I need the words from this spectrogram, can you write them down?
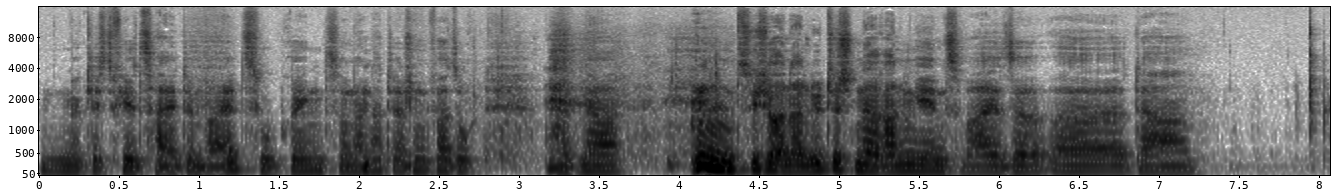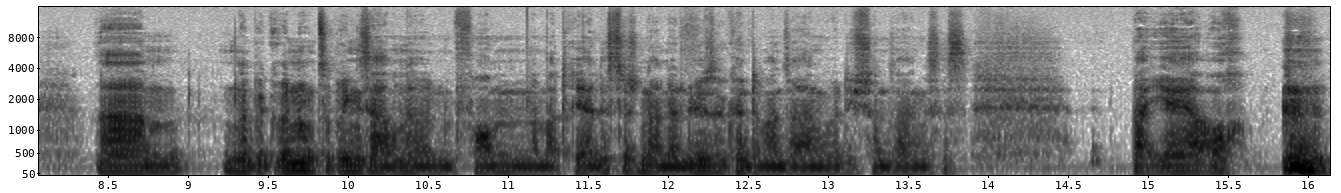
möglichst viel Zeit im Wald zubringt, sondern hat ja schon versucht, mit einer psychoanalytischen Herangehensweise äh, da ähm, eine Begründung zu bringen, ist ja auch eine Form einer materialistischen Analyse, könnte man sagen, würde ich schon sagen. Es ist bei ihr ja auch eine,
